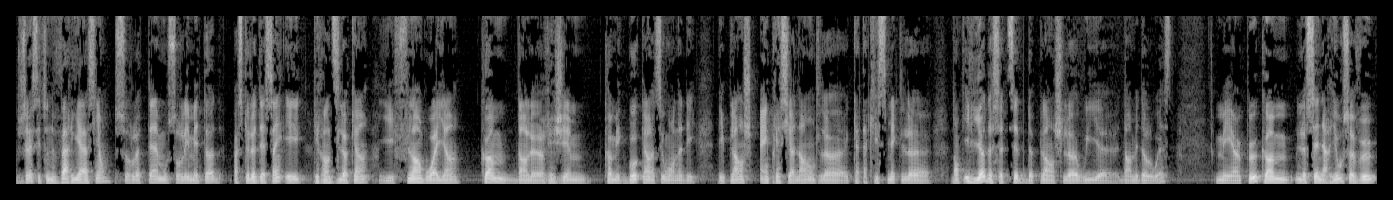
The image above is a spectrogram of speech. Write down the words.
Je dirais que c'est une variation sur le thème ou sur les méthodes, parce que le dessin est grandiloquent, il est flamboyant, comme dans le régime comic book, hein, où on a des, des planches impressionnantes, là, cataclysmiques. Là. Donc, il y a de ce type de planches-là, oui, euh, dans Middle West, mais un peu comme le scénario se veut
